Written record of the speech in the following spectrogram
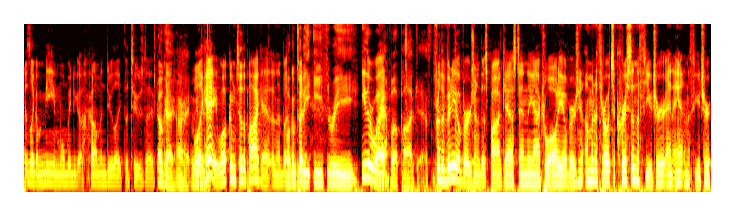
as like a meme when we go, come and do like the Tuesday. Okay, all right. we like, hey, welcome to the podcast, and then but, welcome to but the E3 either way- wrap up podcast. for the video version of this podcast and the actual audio version, I'm gonna throw it to Chris in the future and Ant in the future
